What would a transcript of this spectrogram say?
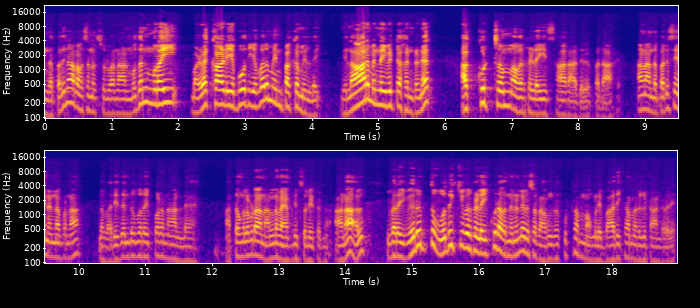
அந்த பதினாறு வசனம் சொல்வார் நான் முதன்முறை வழக்காடிய போது எவரும் என் பக்கம் இல்லை. எல்லாரும் என்னை விட்டு அகன்றனர். அக்குற்றம் அவர்களை சாராதிருப்பதாக. ஆனால் அந்த பரிசையன் என்ன பண்ணா இந்த வரிதண்டு முறை போல நான் இல்லை. மற்றவங்கள விட நல்லவன் அப்படின்னு சொல்லிட்டு இருந்தான். ஆனால் இவரை வெறுத்து ஒதுக்கியவர்களை கூட அந்த நிலையில சொல்கிறார் அவங்க குற்றம் அவங்களை பாதிக்காம இருக்கட்டும் ஆண்டவரே.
